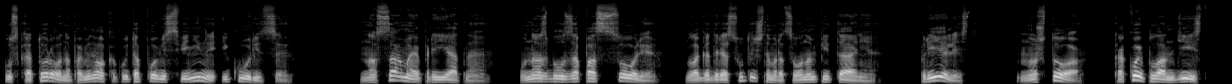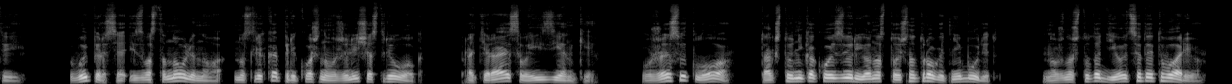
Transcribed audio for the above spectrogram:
вкус которого напоминал какую-то помесь свинины и курицы. Но самое приятное, у нас был запас соли, благодаря суточным рационам питания. Прелесть. Ну что, какой план действий? Выперся из восстановленного, но слегка перекошенного жилища стрелок, протирая свои зенки. Уже светло, так что никакое зверье нас точно трогать не будет. Нужно что-то делать с этой тварью.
